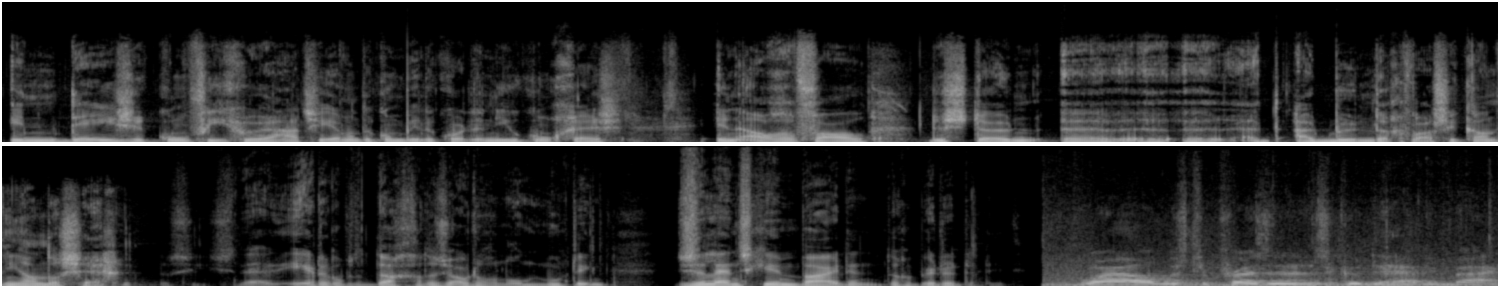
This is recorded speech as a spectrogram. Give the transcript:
in deze configuratie, want er komt binnenkort een nieuw congres, in elk geval de steun uh, uh, uitbundig was. Ik kan het niet anders zeggen. Precies. Eerder op de dag hadden ze ook nog een ontmoeting. Zelensky en Biden, toen gebeurde er dit. Well, Mr. President, it's good to have you back.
